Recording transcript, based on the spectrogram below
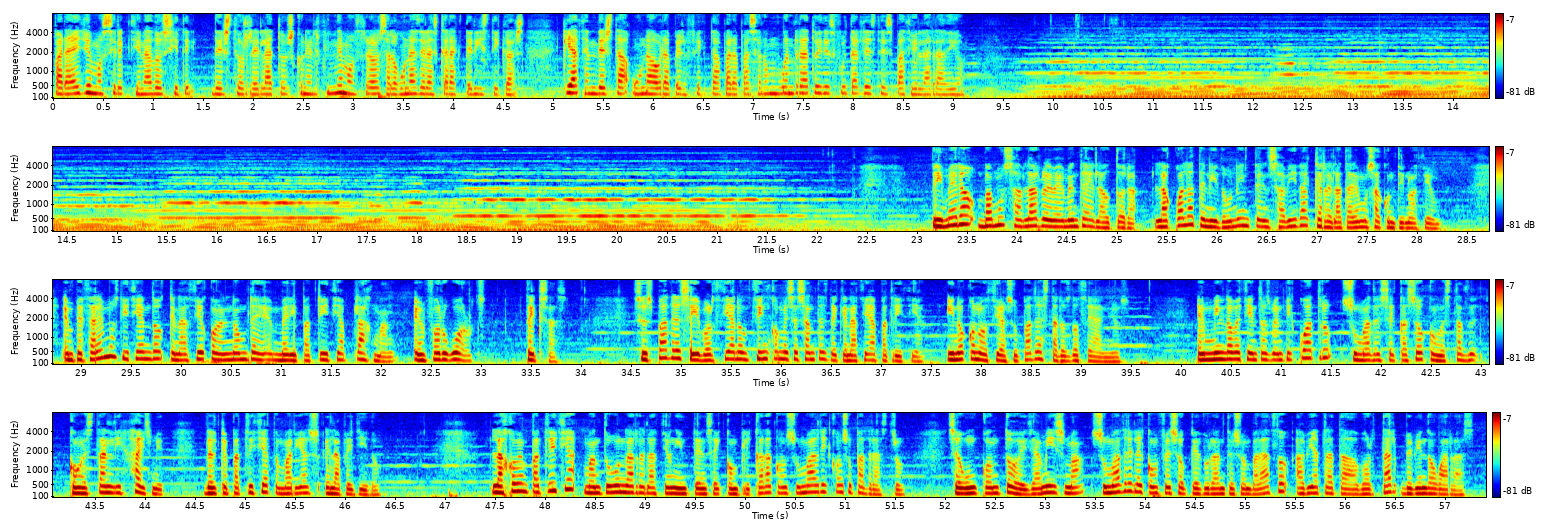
Para ello hemos seleccionado siete de estos relatos con el fin de mostraros algunas de las características que hacen de esta una obra perfecta para pasar un buen rato y disfrutar de este espacio en la radio. Primero vamos a hablar brevemente de la autora, la cual ha tenido una intensa vida que relataremos a continuación. Empezaremos diciendo que nació con el nombre de Mary Patricia Plagman en Fort Worth, Texas. Sus padres se divorciaron cinco meses antes de que naciera Patricia y no conoció a su padre hasta los 12 años. En 1924, su madre se casó con, con Stanley Highsmith, del que Patricia tomaría el apellido. La joven Patricia mantuvo una relación intensa y complicada con su madre y con su padrastro. Según contó ella misma, su madre le confesó que durante su embarazo había tratado de abortar bebiendo aguarrás.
